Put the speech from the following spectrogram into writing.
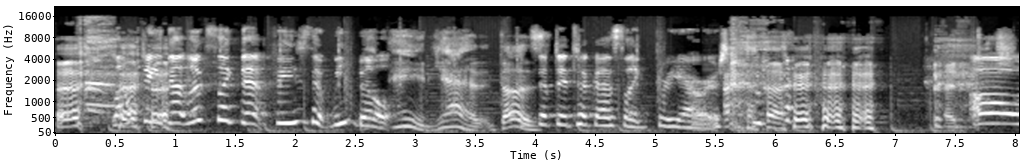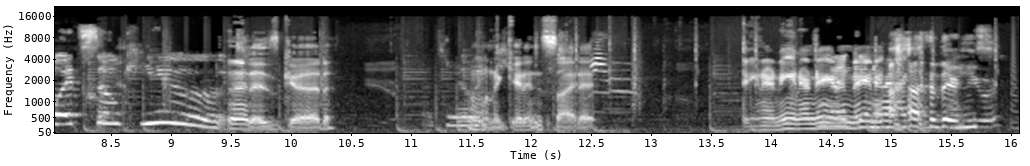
Lofty, that looks like that face that we built. Hey, yeah, it does. Except it took us like three hours. Oh, it's so cute. that is good. That's I want to get inside it. there you were.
